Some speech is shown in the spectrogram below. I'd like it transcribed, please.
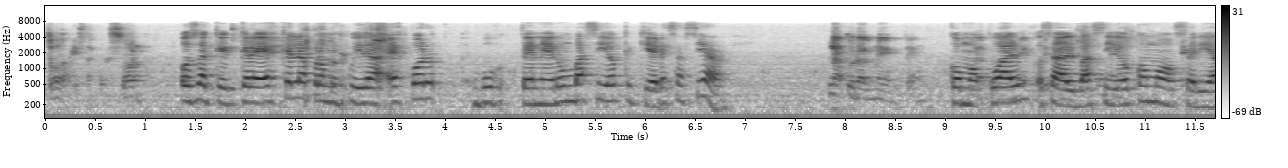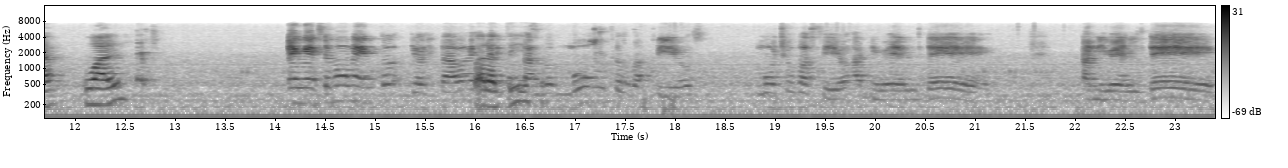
todas esas personas. O sea, que crees que la promiscuidad es por tener un vacío que quieres saciar. Naturalmente. ¿Como cuál? O sea, el vacío como sería cuál? En ese momento yo estaba Para ti, muchos vacíos, muchos vacíos a nivel de a nivel de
